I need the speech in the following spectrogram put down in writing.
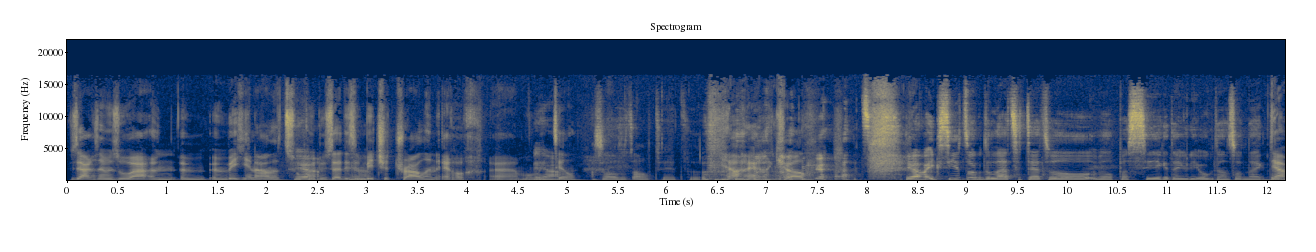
dus daar zijn we zo een, een, een weg in aan het zoeken. Ja, Dus dat is ja. een beetje trial and error eh, momenteel. Ja, zoals het altijd. eh. Ja, eigenlijk wel. Ja, maar ik zie het ook de laatste tijd wel, wel passeren, dat jullie ook dan zo naar de Ja.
